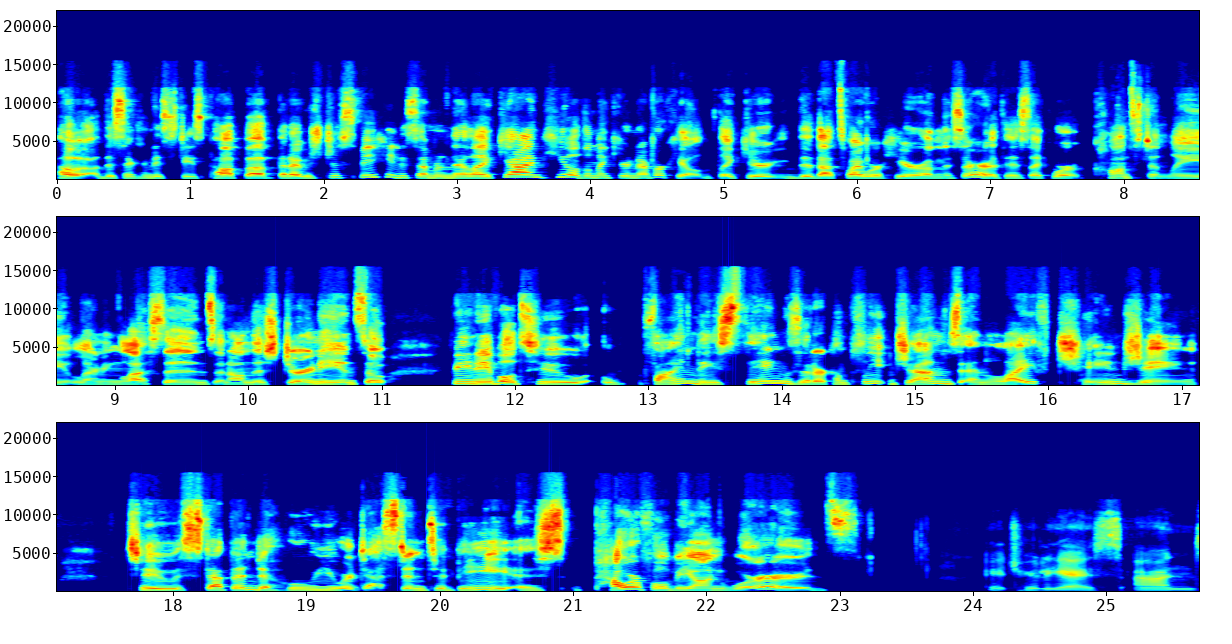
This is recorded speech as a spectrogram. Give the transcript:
how the synchronicities pop up. But I was just speaking to someone and they're like, Yeah, I'm healed. I'm like, You're never healed. Like, you're that's why we're here on this earth is like we're constantly learning lessons and on this journey. And so being able to find these things that are complete gems and life changing to step into who you are destined to be is powerful beyond words. It truly is. And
